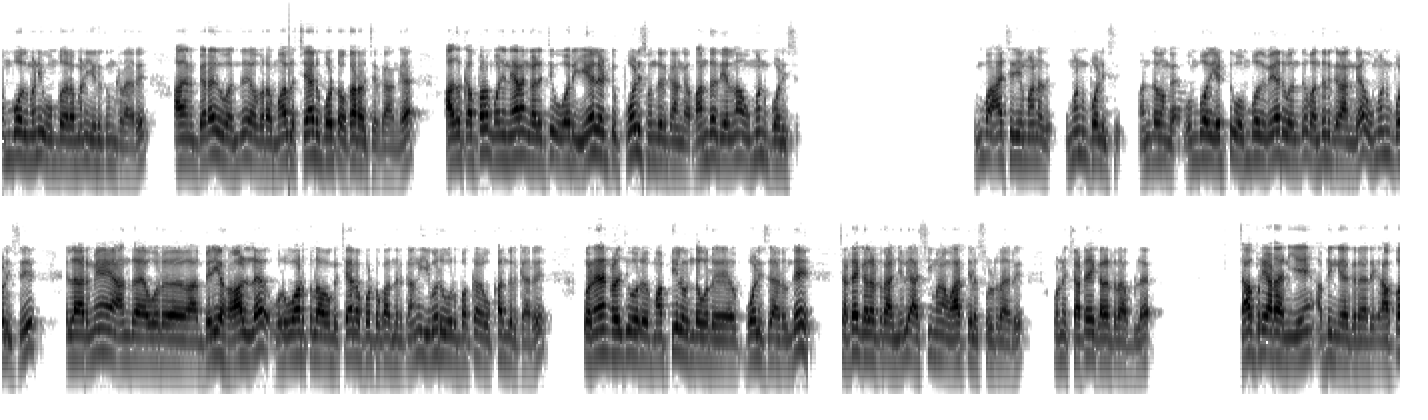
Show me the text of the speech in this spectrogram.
ஒம்பது மணி ஒம்பதரை மணி இருக்குன்றாரு அதன் பிறகு வந்து அவரை முதல்ல சேர் போட்டு உட்கார வச்சிருக்காங்க. அதுக்கப்புறம் கொஞ்சம் நேரம் கழித்து ஒரு ஏழு எட்டு போலீஸ் வந்திருக்காங்க. வந்தது எல்லாம் உமன் போலீஸ் ரொம்ப ஆச்சரியமானது. உமன் போலீஸ் வந்தவங்க. ஒன்பது எட்டு ஒன்பது பேர் வந்து வந்திருக்கிறாங்க. உமன் போலீஸ் எல்லாருமே அந்த ஒரு பெரிய ஹாலில் ஒரு ஓரத்தில் அவங்க சேரை போட்டு உட்காந்துருக்காங்க இவர் ஒரு பக்கம் உட்காந்துருக்காரு ஒரு நேரம் கழிச்சு ஒரு மப்டியில் வந்த ஒரு போலீஸார் வந்து சட்டை கலட்டுறான்னு சொல்லி அசிங்கமான வார்த்தையில சொல்றாரு. உடனே சட்டையை கலட்டுறாப்புல சாப்பிட்றியாடா நீ? அப்படின்னு கேட்குறாரு அப்பா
